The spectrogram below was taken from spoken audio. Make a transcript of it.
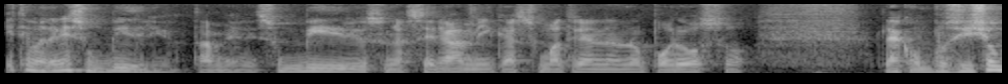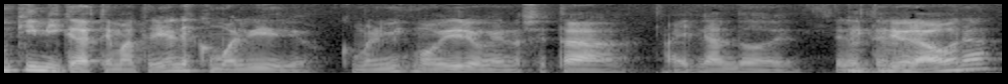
este material es un vidrio también, es un vidrio, es una cerámica, es un material nanoporoso. La composición química de este material es como el vidrio, como el mismo vidrio que nos está aislando del exterior ahora.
